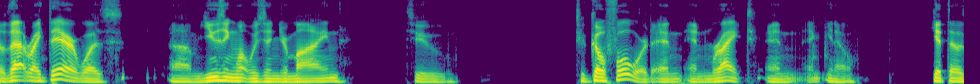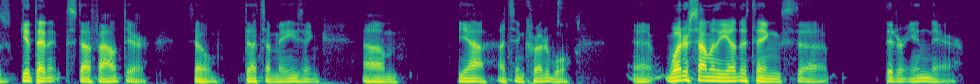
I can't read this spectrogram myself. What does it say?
so that right there was um, using what was in your mind to to go forward and and write and and you know get those get that stuff out there. So that's amazing. Um, yeah, that's incredible. Uh, what are some of the other things uh, that are in there?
